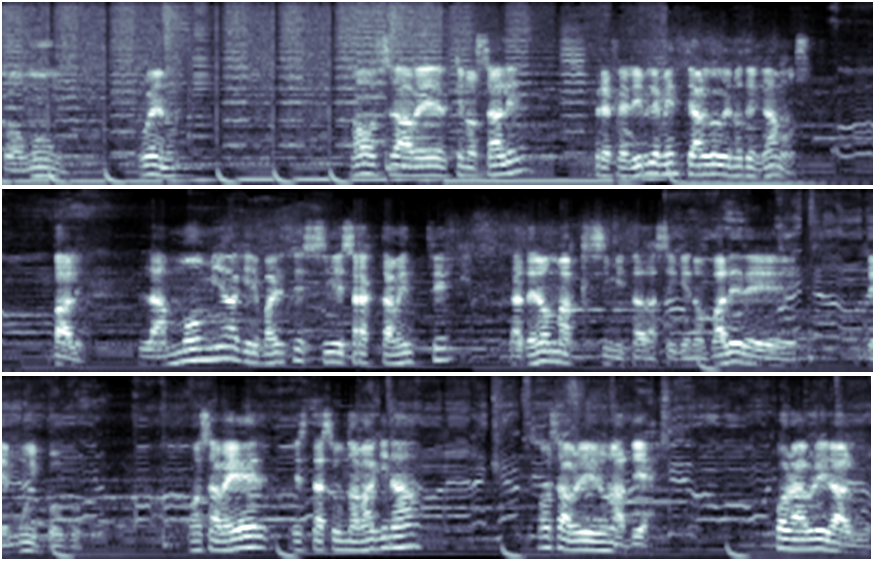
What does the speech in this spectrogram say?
Común. Bueno. Vamos a ver qué nos sale. Preferiblemente algo que no tengamos. Vale. La momia que me parece sí exactamente la tenemos maximizada. Así que nos vale de, de muy poco. Vamos a ver esta segunda máquina. Vamos a abrir unas 10. Por abrir algo.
